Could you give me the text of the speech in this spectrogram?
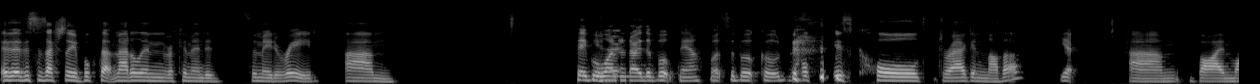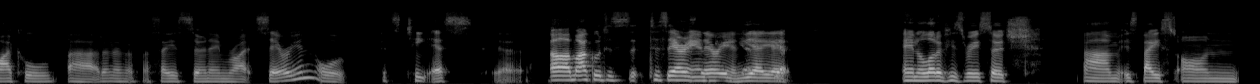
uh, this is actually a book that Madeline recommended for me to read. Um, People want know, to know the book now. What's the book called? The book is called Dragon Mother. Um, by Michael. Uh, I don't know if I say his surname right, Sarian, or it's T S. Yeah. Uh, Michael Tsarion. Tsarion. Yeah, yeah. yeah. And a lot of his research um, is based on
